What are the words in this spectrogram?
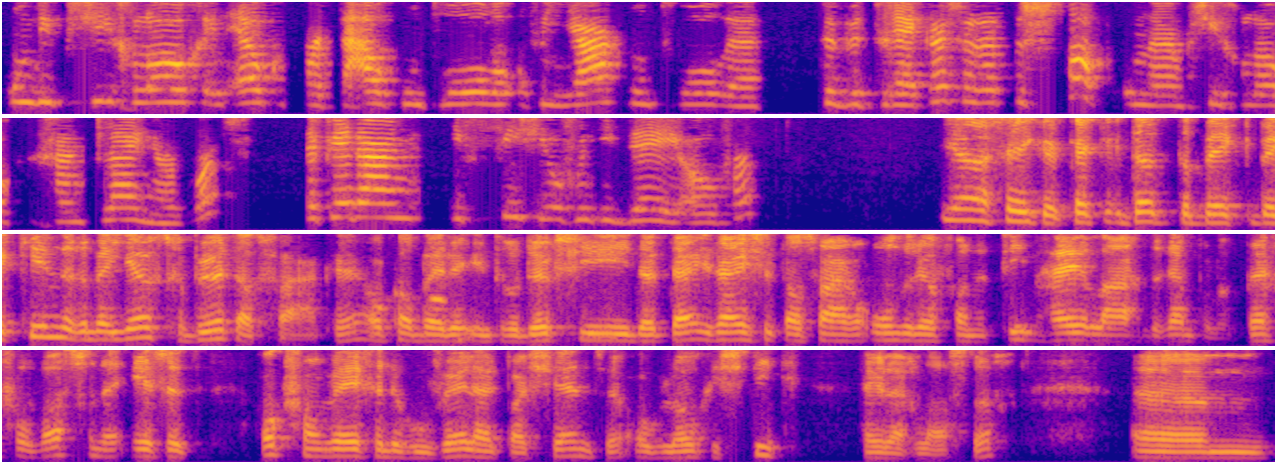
om die psycholoog in elke kwartaalcontrole of een jaarcontrole te betrekken, zodat de stap om naar een psycholoog te gaan kleiner wordt? Heb jij daar een visie of een idee over? Ja, zeker. Kijk, dat, dat bij, bij, kinderen, bij jeugd gebeurt dat vaak. Hè? Ook al bij de introductie, dat, daar, daar, is het als het ware onderdeel van het team heel laagdrempelig. Bij volwassenen is het ook vanwege de hoeveelheid patiënten, ook logistiek, heel erg lastig. Um,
